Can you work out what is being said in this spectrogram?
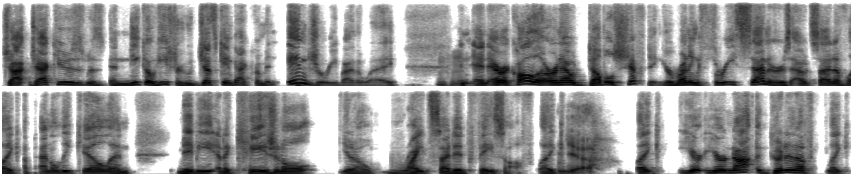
Jack, Jack Hughes was and Nico Hischier, who just came back from an injury, by the way, mm-hmm. and, and Erik Haula are now double shifting. You're running three centers outside of like a penalty kill and maybe an occasional, you know, right-sided face-off. Like, yeah, like you're you're not good enough. Like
